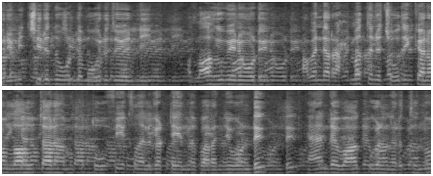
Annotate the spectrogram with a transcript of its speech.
ഒരുമിച്ചിരുന്നു കൊണ്ട് മൗലുദ് ചൊല്ലി അള്ളാഹുവിനോട് അവന്റെ റഹ്മത്തിന് ചോദിക്കാൻ അള്ളാഹു താല നമുക്ക് തോഫീഖ് നൽകട്ടെ എന്ന് പറഞ്ഞുകൊണ്ട് ഞാൻ എന്റെ വാക്കുകൾ നിർത്തുന്നു.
